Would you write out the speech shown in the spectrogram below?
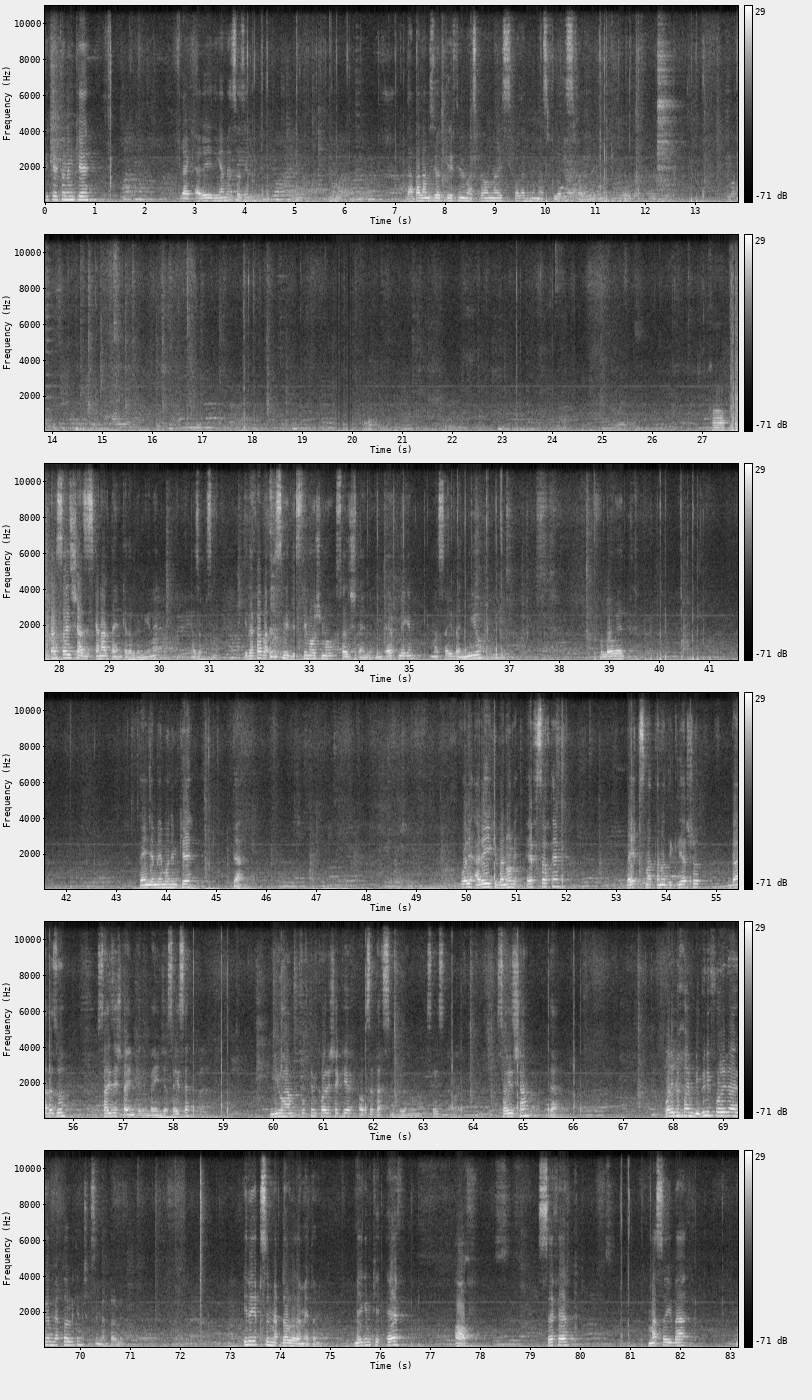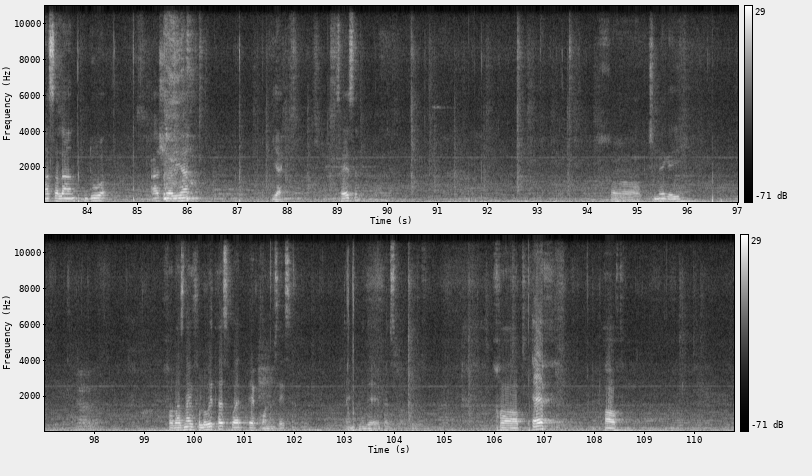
فکر کنیم که یک اره دیگه می‌سازیم. دبل هم زیاد گرفتیم از نوی استفاده کنیم از فلوت استفاده نکنیم. خب. بیشتر سایزش از اسکنر تعیین کرده بودیم دیگه نه از این قسمت. یه دفعه به قسم دستی ما شما سایزش تعیین می‌کنیم. اف میگیم مساوی به نیو. فلوید در اینجا میمانیم که ده. ولی اره که به نام F ساختیم به قسمت تنها دکلیر شد. بعد از او سایزش تعیین کردیم به اینجا سایزه نیو هم گفتیم کارشه که آفزه تقسیم کردن سایز. سایزش هم ده. ولی بخوایم بدون فوری را اگر مقدار بدیم چه قسم مقدار میدیم؟ این یک قسم مقدار داده می‌تونیم. میگیم که f of صفر. مساوی به مثلا دو اشاریه یک. صحیح است خب چی میگه ای خب از نوع فلویت هست باید F کنیم. است تعیین کننده F هست. خب F of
